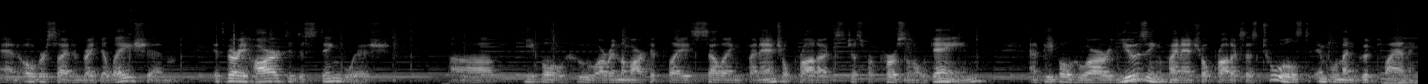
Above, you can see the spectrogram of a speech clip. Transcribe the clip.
and oversight and regulation, it's very hard to distinguish uh, people who are in the marketplace selling financial products just for personal gain and people who are using financial products as tools to implement good planning.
